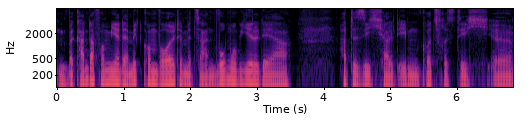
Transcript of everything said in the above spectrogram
ein Bekannter von mir, der mitkommen wollte mit seinem Wohnmobil, der hatte sich halt eben kurzfristig äh,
